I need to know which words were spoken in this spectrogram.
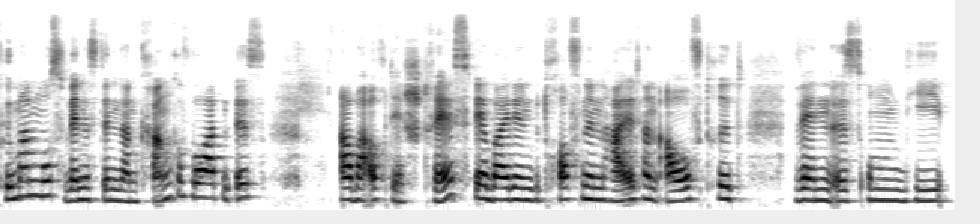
kümmern muss, wenn es denn dann krank geworden ist. Aber auch der Stress, der bei den betroffenen Haltern auftritt, wenn es um die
